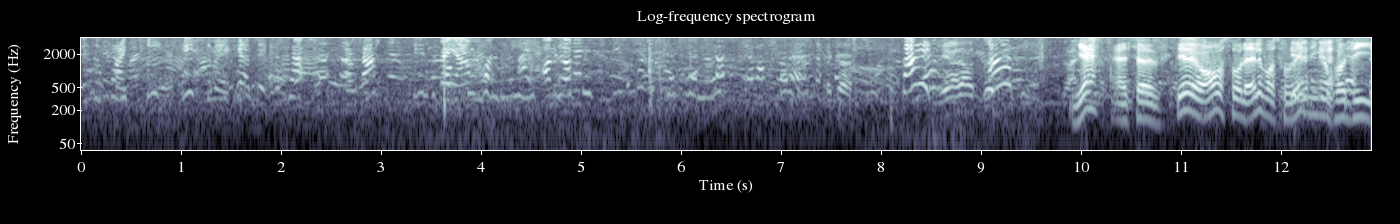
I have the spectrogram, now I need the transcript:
ligesom trække helt, helt tilbage hertil. Er du klar? Er du klar? Helt tilbage i armen. Op i luften. Sejt! Ja, det var Ja, altså det har jo overstrålet alle vores forventninger, fordi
